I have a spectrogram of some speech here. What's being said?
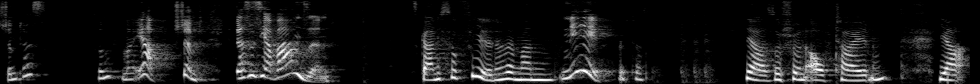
Stimmt das? Fünfmal? Ja, stimmt. Das ist ja Wahnsinn. Ist gar nicht so viel, ne, wenn man nee. das ja so schön aufteilt. Ne? Ja,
